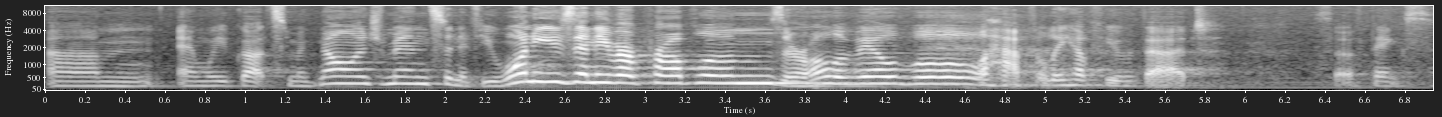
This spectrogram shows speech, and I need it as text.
Um, and we've got some acknowledgements, and if you want to use any of our problems, they're all available. We'll happily help you with that. So thanks.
